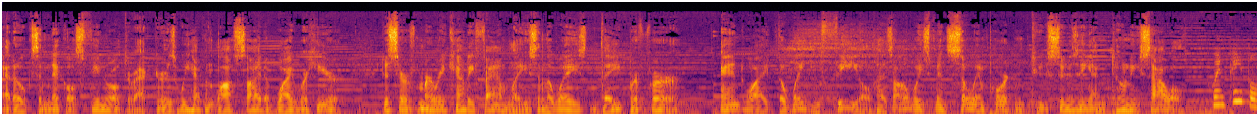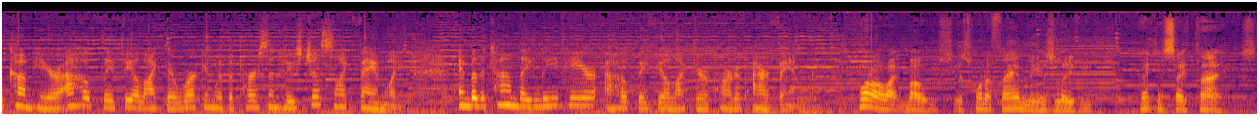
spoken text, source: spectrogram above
At Oakes and Nichols Funeral Directors, we haven't lost sight of why we're here to serve Maury County families in the ways they prefer, and why the way you feel has always been so important to Susie and Tony Sowell. When people come here, I hope they feel like they're working with a person who's just like family. And by the time they leave here, I hope they feel like they're a part of our family. What I like most is when a family is leaving, they can say thanks.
